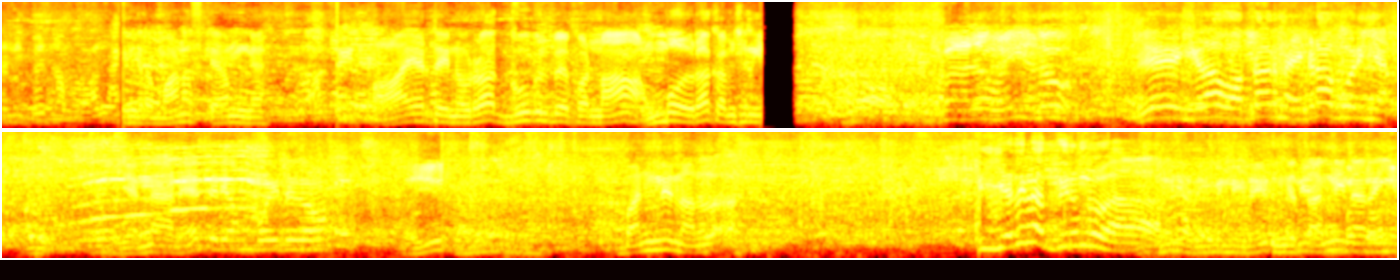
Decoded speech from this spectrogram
நீ பேசுகிறேன் பயங்கரமான ஸ்கேமுங்க ஆயிரத்தி ஐநூறுரூவா கூகுள் பே பண்ணால் ஐம்பது ரூபா கமிஷன் ஏ இங்கே தான் உக்காரணும் எங்கடா போகிறீங்க என்னன்னே தெரியாமல் போயிட்டு இருக்கோம். பண்ணு நல்லா. எதுல திரும்புவ? தண்ணி நிறைய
